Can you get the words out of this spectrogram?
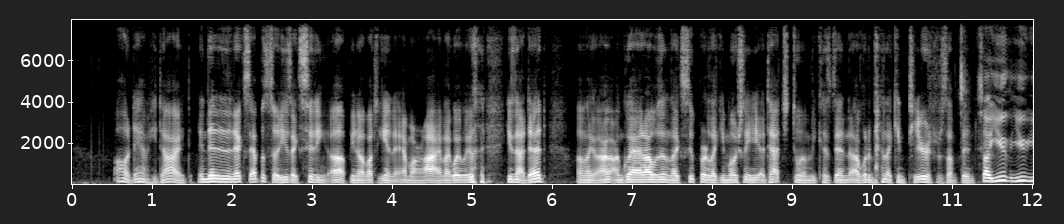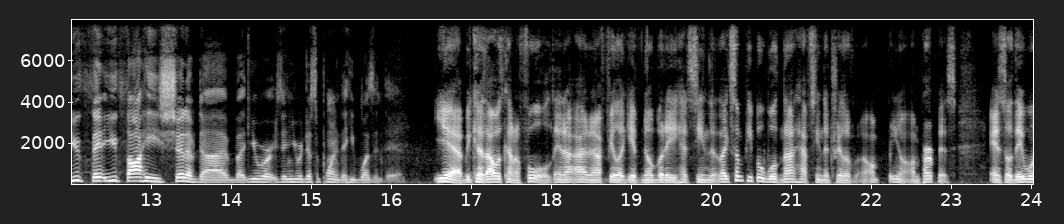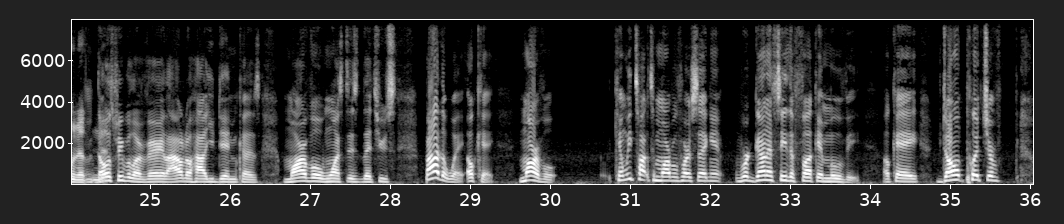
oh damn, he died. And then in the next episode, he's like sitting up, you know, about to get an MRI. I'm like, wait, wait, wait. he's not dead. I'm like, I'm glad I wasn't like super like emotionally attached to him because then I would have been like in tears or something. So you you you th- you thought he should have died, but you were then you were disappointed that he wasn't dead. Yeah, because I was kind of fooled, and I, and I feel like if nobody had seen the like, some people will not have seen the trailer, on, you know, on purpose, and so they wouldn't have. Those people are very. I don't know how you didn't, because Marvel wants this that you. By the way, okay, Marvel, can we talk to Marvel for a second? We're gonna see the fucking movie. Okay, don't put your.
